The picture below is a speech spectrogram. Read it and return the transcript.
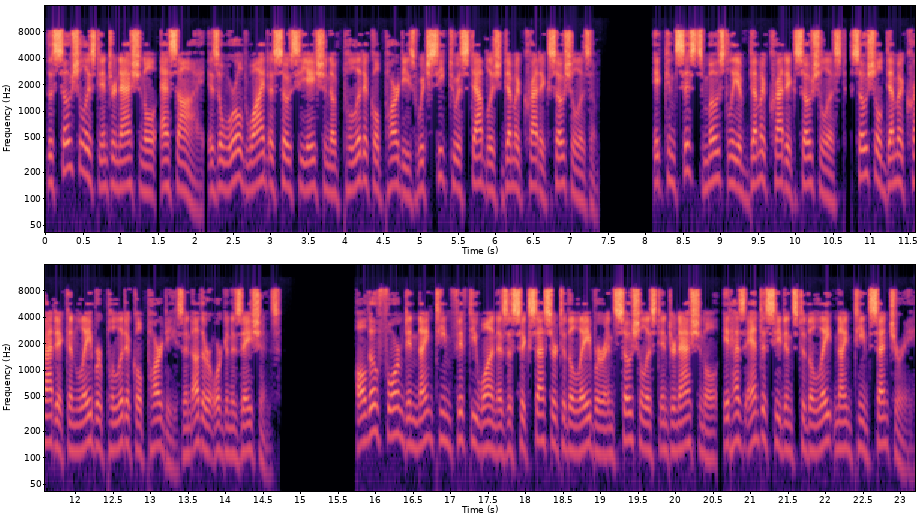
The Socialist International is a worldwide association of political parties which seek to establish democratic socialism. It consists mostly of democratic socialist, social democratic and labor political parties and other organizations. Although formed in 1951 as a successor to the Labour and Socialist International, it has antecedents to the late 19th century.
